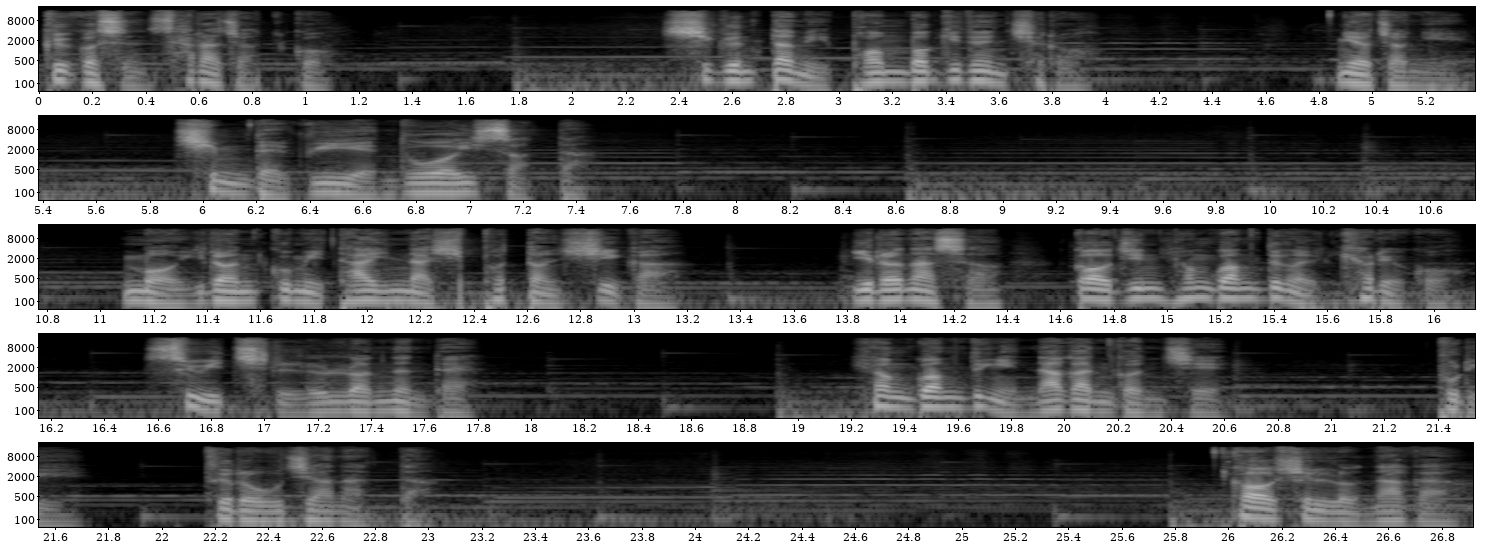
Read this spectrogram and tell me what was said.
그것은 사라졌고 식은땀이 범벅이 된 채로 여전히 침대 위에 누워 있었다. 뭐 이런 꿈이 다 있나 싶었던 씨가 일어나서 꺼진 형광등을 켜려고 스위치를 눌렀는데 형광등이 나간 건지 불이 들어오지 않았다. 거실로 나가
